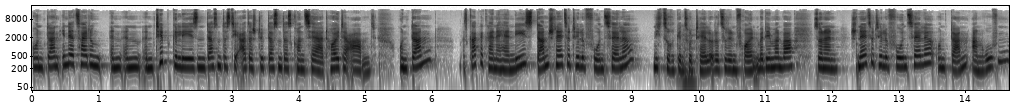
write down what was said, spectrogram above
und dann in der Zeitung einen Tipp gelesen, das und das Theaterstück, das und das Konzert, heute Abend. Und dann, es gab ja keine Handys, dann schnell zur Telefonzelle, nicht zurück ins Hotel oder zu den Freunden, bei denen man war, sondern schnell zur Telefonzelle und dann anrufen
